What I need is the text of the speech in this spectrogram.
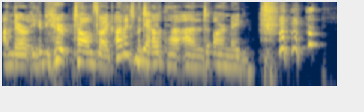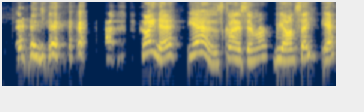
and they're Tom's like, I'm into Metallica yeah. and Iron Maiden. yeah. kind of, yeah, it's kind of similar. Beyonce, yeah.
